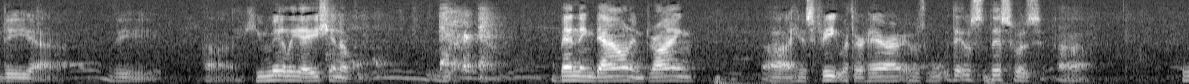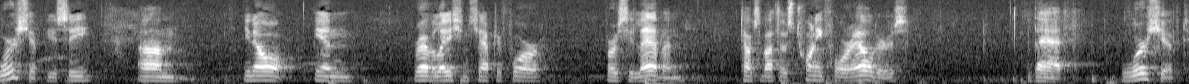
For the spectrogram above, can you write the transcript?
the uh, the uh, humiliation of bending down and drying uh, his feet with her hair. It was, it was this was uh, worship. You see, um, you know, in Revelation chapter four, verse eleven, it talks about those twenty-four elders that worshipped.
